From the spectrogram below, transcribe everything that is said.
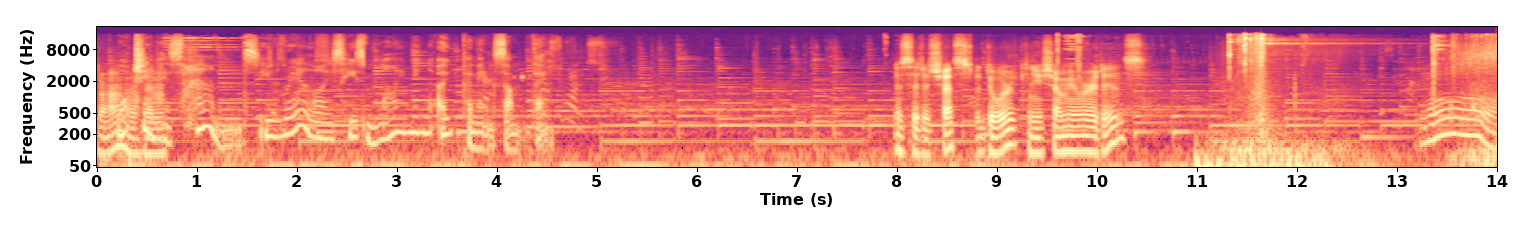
Watching with him. his hands, you realize he's miming opening something. Is it a chest, a door? Can you show me where it is? Oh,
